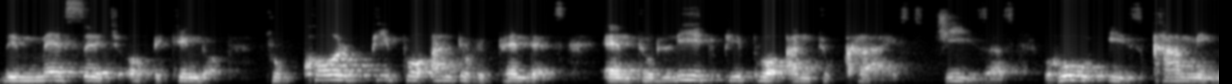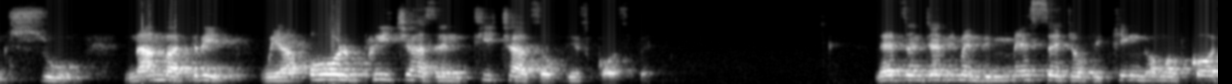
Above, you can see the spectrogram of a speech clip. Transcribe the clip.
the message of the kingdom, to call people unto repentance, and to lead people unto Christ Jesus, who is coming soon. Number three, we are all preachers and teachers of this gospel. Ladies and gentlemen, the message of the kingdom of God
